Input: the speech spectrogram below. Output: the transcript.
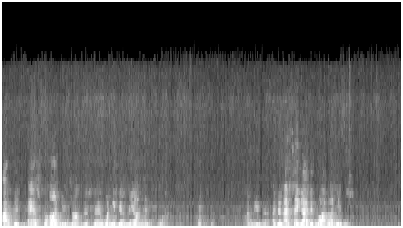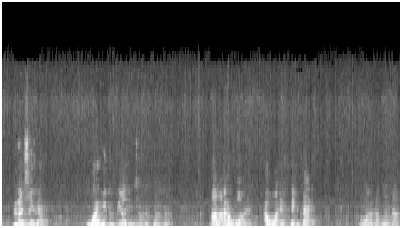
I didn't ask for onions on this, man. What are you giving me onions for? I mean, uh, didn't I say I didn't want onions? Didn't I say that? Why are you giving me onions on this? Whatever. Huh? I don't want it. I want it. Take it back. I want another one done.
